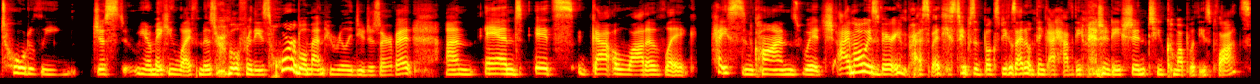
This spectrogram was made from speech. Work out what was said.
totally just you know making life miserable for these horrible men who really do deserve it. Um and it's got a lot of like heists and cons which i'm always very impressed by these types of books because i don't think i have the imagination to come up with these plots.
